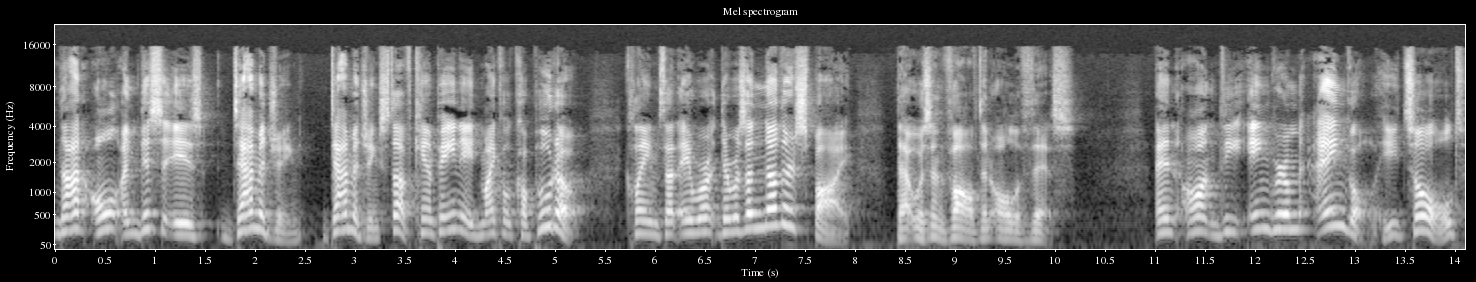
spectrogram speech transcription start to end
Not all I mean, this is damaging, damaging stuff. Campaign aide Michael Caputo claims that there was another spy that was involved in all of this. And on the Ingraham angle, he told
